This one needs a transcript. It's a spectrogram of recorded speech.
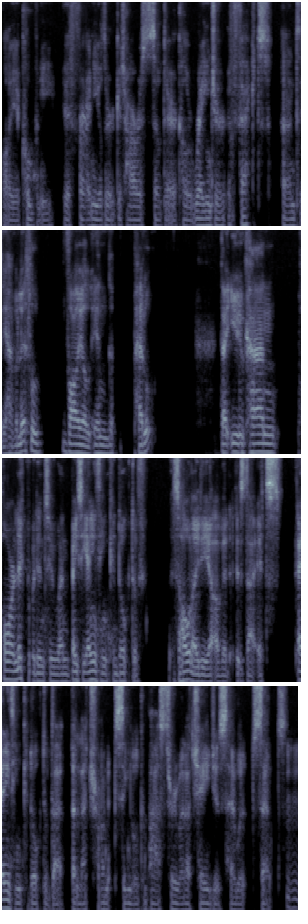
by a company if for any other guitarists out there called Rainger Effects, and they have a little vial in the pedal that you can pour liquid into, and basically anything conductive. It's the whole idea of it is that it's anything conductive that electronic signal can pass through, and that changes how it sounds. Mm-hmm.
